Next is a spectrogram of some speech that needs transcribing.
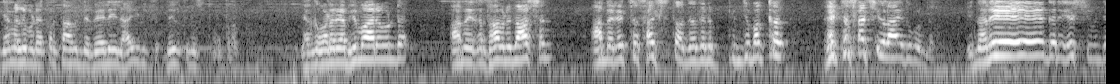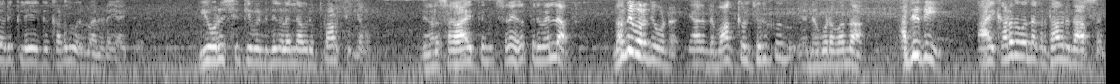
ഞങ്ങളിവിടെ കർത്താവിന്റെ വേലയിലായിരിക്കും. ദൈവത്തിന് സ്തോത്രം. ഞങ്ങൾക്ക് വളരെ അഭിമാനമുണ്ട്. ആമേ കർത്താവിന്റെ ദാസൻ ആമേ രക്തസാക്ഷിത്വം അദ്ദേഹത്തിന് പിഞ്ചു മക്കൾ രക്തസാക്ഷികളായതുകൊണ്ട് ഇന്ന് അനേകർ യേശുവിന്റെ അടുക്കിലേക്ക് കടന്നു വരുവാനിടയായിട്ടുണ്ട് ഈ ഒറിസയ്ക്ക് വേണ്ടി നിങ്ങളെല്ലാവരും പ്രാർത്ഥിക്കണം. നിങ്ങളുടെ സഹായത്തിനും സ്നേഹത്തിനും എല്ലാം നന്ദി പറഞ്ഞുകൊണ്ട് ഞാൻ എന്റെ വാക്കുകൾ ചുരുക്കുന്നു. എന്റെ കൂടെ വന്ന അതിഥി ആയി കടന്നു വന്ന കർത്താവിന്റെ ദാസൻ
